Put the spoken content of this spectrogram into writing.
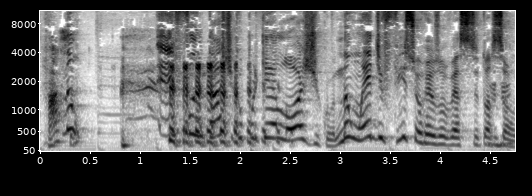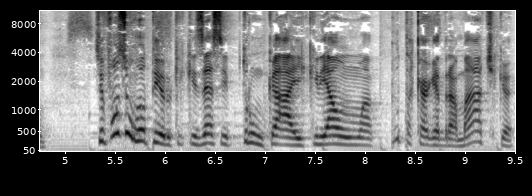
Fácil? É fantástico porque é lógico. Não é difícil resolver essa situação. Se fosse um roteiro que quisesse truncar e criar uma puta carga dramática,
